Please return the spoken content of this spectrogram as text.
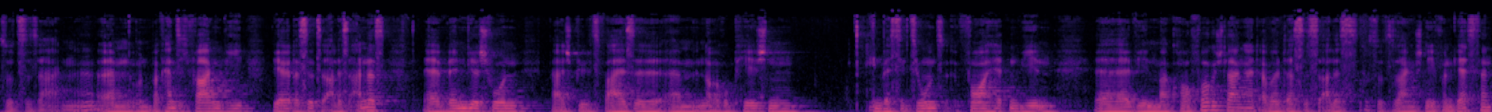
sozusagen. Ne? Ähm, und man kann sich fragen, wie wäre das jetzt alles anders, äh, wenn wir schon beispielsweise ähm, einen europäischen Investitionsfonds hätten, wie ihn, äh, wie ihn Macron vorgeschlagen hat, aber das ist alles sozusagen Schnee von gestern.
